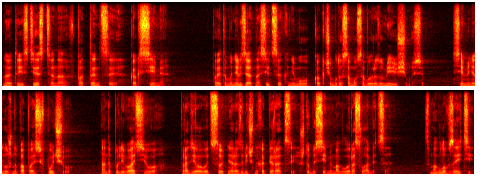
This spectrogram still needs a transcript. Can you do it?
но это естественно в потенции, как семя. Поэтому нельзя относиться к нему как к чему-то само собой разумеющемуся. Семени нужно попасть в почву, надо поливать его, проделывать сотни различных операций, чтобы семя могло расслабиться, смогло взойти.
